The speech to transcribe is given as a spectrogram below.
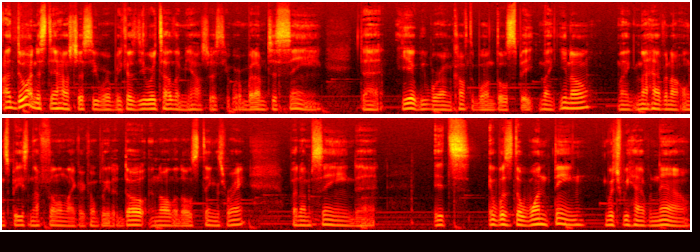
I do understand how stressed you were because you were telling me how stressed you were, but I'm just saying that yeah, we were uncomfortable in those space, like you know, like not having our own space, not feeling like a complete adult, and all of those things, right? But I'm saying that it's it was the one thing which we have now,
